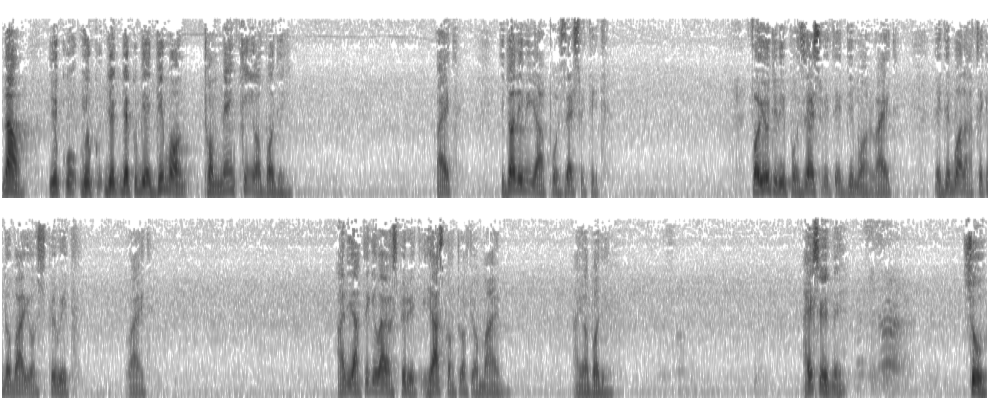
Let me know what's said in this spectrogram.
Now, you could, you could, there could be a demon tormenting your body. Right? It doesn't mean you are possessed with it. For you to be possessed with a demon, right? The demon has taken over your spirit, right? And he has taken away your spirit. He has control of your mind and your body. Are you saying me? so,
